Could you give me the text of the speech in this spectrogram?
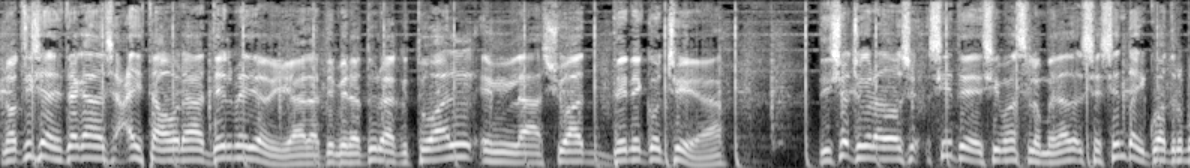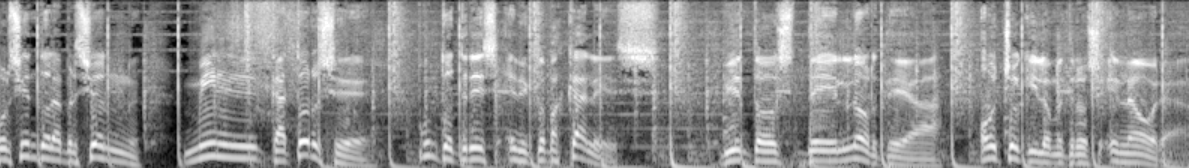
Noticias destacadas a esta hora del mediodía. La temperatura actual en la ciudad de Necochea. 18 grados 7 décimas, la humedad 64%, la presión 1014.3 hectopascales. Vientos del norte a 8 kilómetros en la hora.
